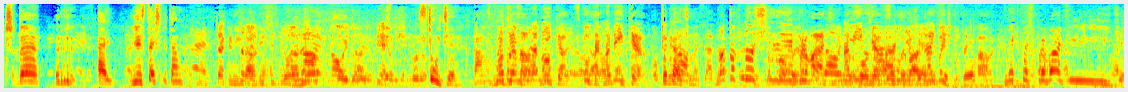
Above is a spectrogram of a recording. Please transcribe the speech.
cztery. Ej, jesteśmy tam. Czekaj, niech dojdą. No, dojdą. Stójcie. No to co? Na winkiel, skuter, na winkiel. Czekajcie. No to ktoś e, prowadzi. Na winkiel, skuter. Daj wyjść tutaj kawałek. Niech ktoś prowadzi i idzie.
